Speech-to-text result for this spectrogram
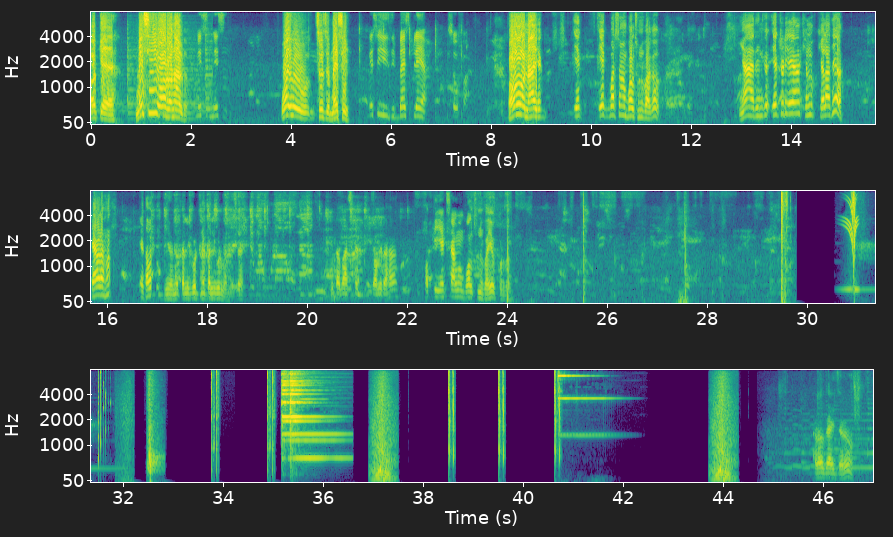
Okay. Messi or Ronaldo? Messi, Messi. Why you choose Messi? Messi is the best player so far. Oh, nice. एक एक वर्षमा बल छुनु भएको यहाँ आएदेखिको एकचोटि यहाँ खेल्नु खेला थियो त्यहाँबाट हँ, ए तपाईँ यो नेपाली गुड नेपाली गुड भन्दैछ उता बास्केट चलिरह कति एक सालमा बल छुनु भयो फुटबल हेलो गाइजहरू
